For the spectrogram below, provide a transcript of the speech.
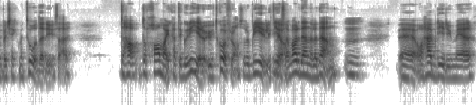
Dubbelcheckmetod är det ju så här. Då har, då har man ju kategorier att utgå ifrån så då blir det lite mer Ja. så här, var det den eller den? Mm. Eh, och här blir det ju mer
